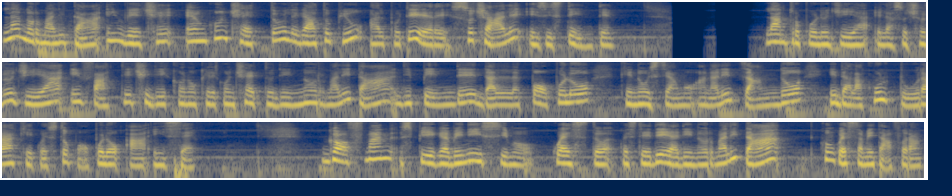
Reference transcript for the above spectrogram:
La normalità invece è un concetto legato più al potere sociale esistente. L'antropologia e la sociologia infatti ci dicono che il concetto di normalità dipende dal popolo che noi stiamo analizzando e dalla cultura che questo popolo ha in sé. Goffman spiega benissimo questo, questa idea di normalità con questa metafora.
